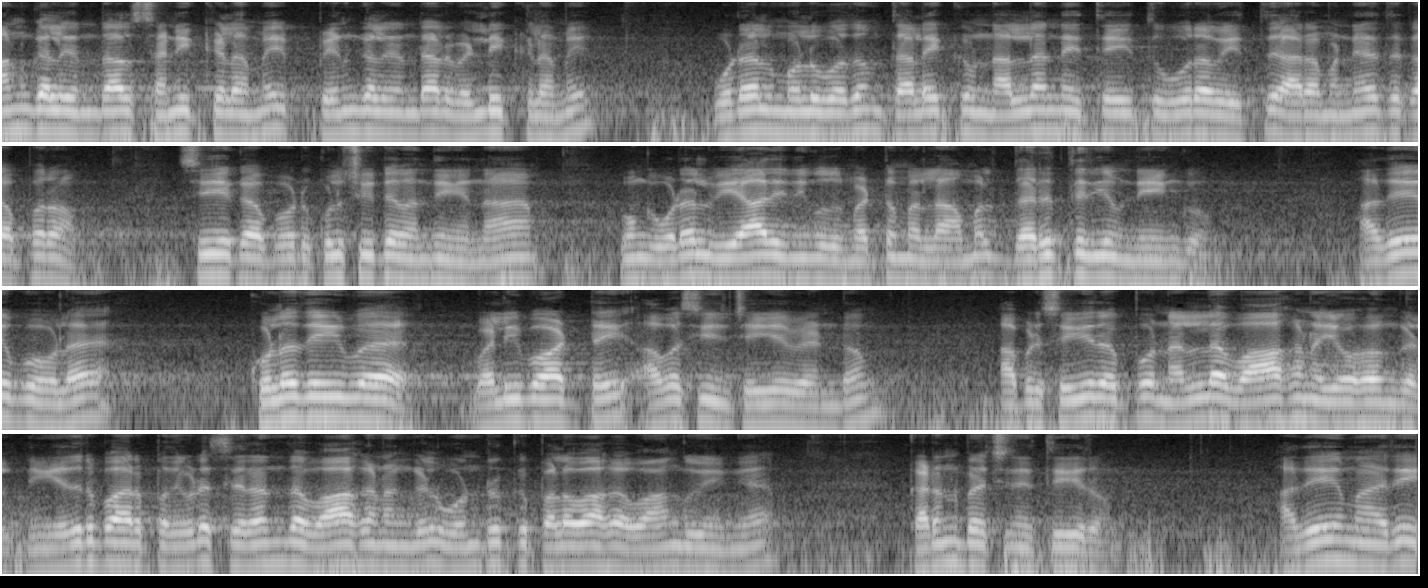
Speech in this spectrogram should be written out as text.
ஆண்கள் என்றால் சனிக்கிழமை பெண்கள் என்றால் வெள்ளிக்கிழமை உடல் முழுவதும் தலைக்கும் நல்லெண்ணெய் தேய்த்து ஊற வைத்து அரை மணி நேரத்துக்கு அப்புறம் சீயக்காய் போட்டு குளிச்சுக்கிட்டே வந்தீங்கன்னா உங்கள் உடல் வியாதி நீங்குவது மட்டுமல்லாமல் தரித்திரியம் நீங்கும். அதே போல் குலதெய்வ வழிபாட்டை அவசியம் செய்ய வேண்டும். அப்படி செய்கிறப்போ நல்ல வாகன யோகங்கள் நீங்கள் எதிர்பார்ப்பதை விட சிறந்த வாகனங்கள் ஒன்றுக்கு பலவாக வாங்குவீங்க. கடன் பிரச்சனை தீரும். அதே மாதிரி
